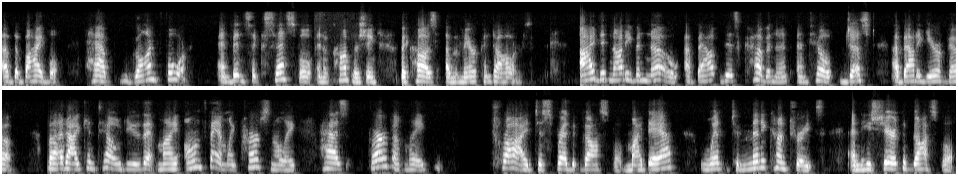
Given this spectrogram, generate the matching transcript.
of the Bible have gone forth and been successful in accomplishing because of American dollars. I did not even know about this covenant until just about a year ago. But I can tell you that my own family personally has fervently tried to spread the gospel. My dad went to many countries and he shared the gospel.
